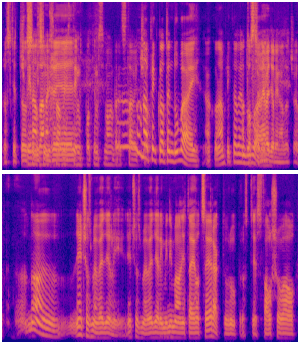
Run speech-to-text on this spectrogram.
Proste to Špina si myslím, že... Je... Tým, pod tým si máme predstaviť, No čo? napríklad ten Dubaj. Ako napríklad ten A to Dubaj. ste nevedeli na začiatku. No, niečo sme vedeli. Niečo sme vedeli. Minimálne tá jeho dcéra, ktorú proste sfalšoval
